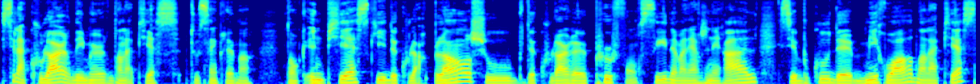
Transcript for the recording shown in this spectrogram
c'est la couleur des murs dans la pièce, tout simplement. Donc, une pièce qui est de couleur blanche ou de couleur euh, peu foncée de manière générale, s'il y a beaucoup de miroirs dans la pièce,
